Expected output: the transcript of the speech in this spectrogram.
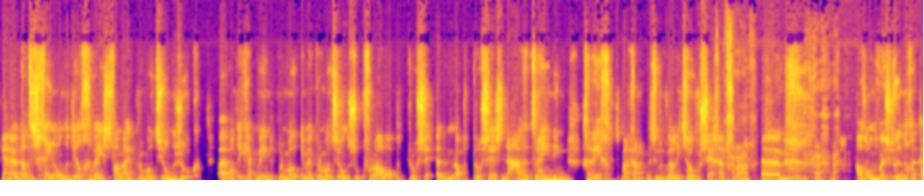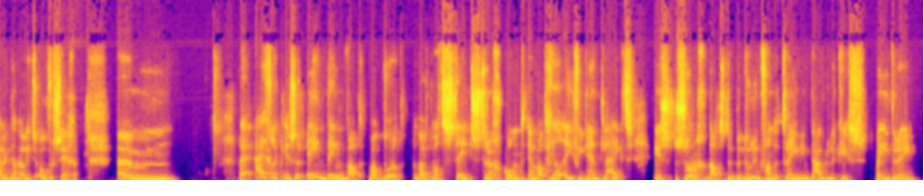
Ja, nou, dat is geen onderdeel geweest van mijn promotieonderzoek. Eh, want ik heb me in, de promo in mijn promotieonderzoek vooral op het, proces, eh, op het proces na de training gericht. Maar daar kan ik natuurlijk wel iets over zeggen. Graag. Ehm, als onderwijskundige kan ik daar wel iets over zeggen. Ehm, nou ja, eigenlijk is er één ding wat, wat, door het, wat, wat steeds terugkomt en wat heel evident lijkt, is zorg dat de bedoeling van de training duidelijk is bij iedereen.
